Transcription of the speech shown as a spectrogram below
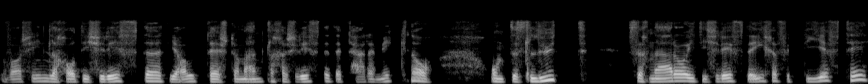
wahrscheinlich auch die Schriften, die alttestamentlichen Schriften dorthin mitgenommen. Und dass Leute sich dann auch in die Schriften vertieft haben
